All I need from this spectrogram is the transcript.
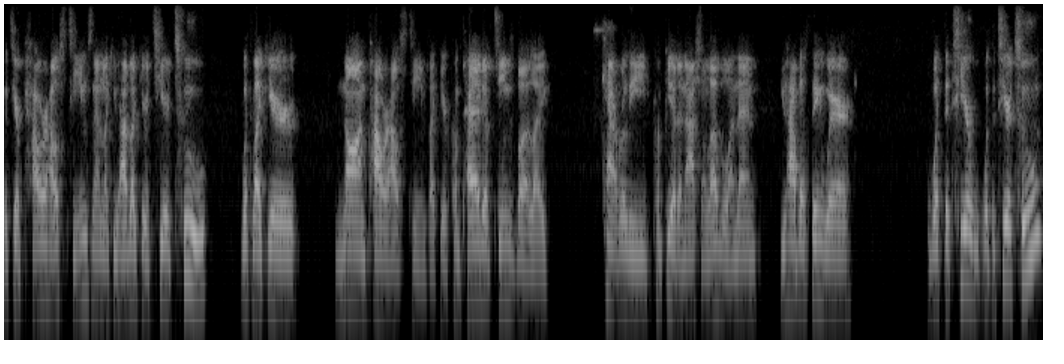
with your powerhouse teams, and then like you have like your tier two with like your non-powerhouse teams, like your competitive teams, but like can't really compete at a national level. And then you have the thing where with the tier with the tier two,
